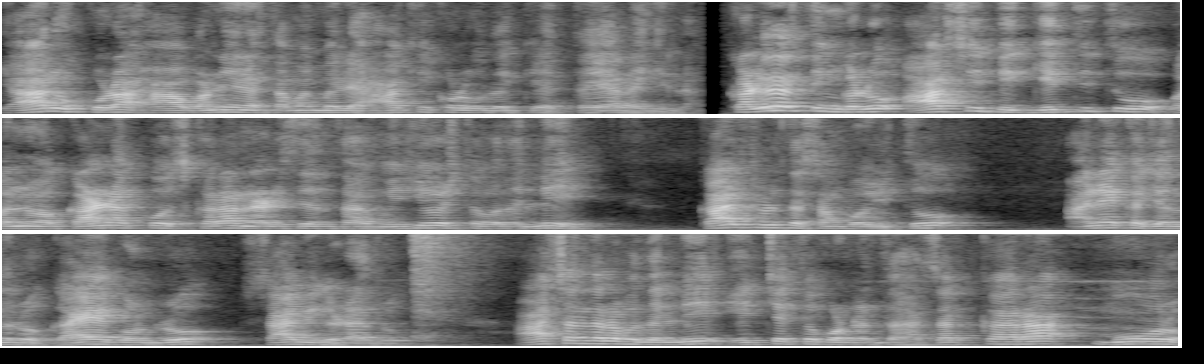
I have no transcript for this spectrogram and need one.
ಯಾರೂ ಕೂಡ ಆ ಹೊಣೆಯನ್ನು ತಮ್ಮ ಮೇಲೆ ಹಾಕಿಕೊಳ್ಳುವುದಕ್ಕೆ ತಯಾರಾಗಿಲ್ಲ. ಕಳೆದ ತಿಂಗಳು ಆರ್ ಸಿ ಬಿ ಗೆದ್ದಿತು ಅನ್ನುವ ಕಾರಣಕ್ಕೋಸ್ಕರ ನಡೆಸಿದಂತಹ ವಿಜಯೋತ್ಸವದಲ್ಲಿ ಕಾಲ್ತುಳಿತ ಸಂಭವಿಸಿತು. ಅನೇಕ ಜನರು ಗಾಯಗೊಂಡರು, ಸಾವಿಗೀಡಾದರು. ಆ ಸಂದರ್ಭದಲ್ಲಿ ಎಚ್ಚೆತ್ತುಕೊಂಡಂತಹ ಸರ್ಕಾರ ಮೂವರು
